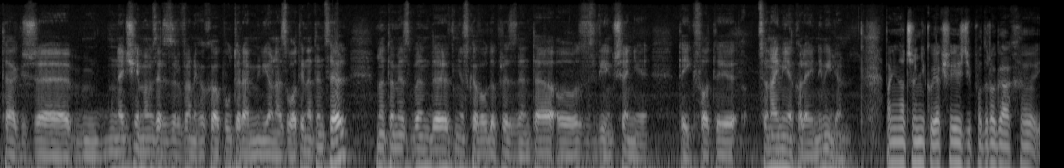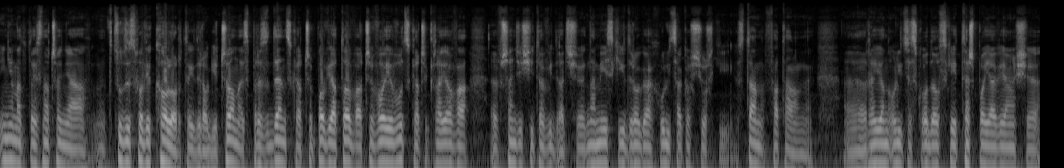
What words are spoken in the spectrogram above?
Także mm, na dzisiaj mam zarezerwowanych około 1,5 miliona złotych na ten cel, natomiast będę wnioskował do prezydenta o zwiększenie tej kwoty co najmniej o kolejny milion. Panie naczelniku, jak się jeździ po drogach y, i nie ma tutaj znaczenia w cudzysłowie kolor tej drogi, czy ona jest prezydencka, czy powiatowa, czy wojewódzka, czy krajowa, y, wszędzie si to widać. Na miejskich drogach ulica Kościuszki, stan fatalny. Y, Rejon ulicy Skłodowskiej też pojawiają się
